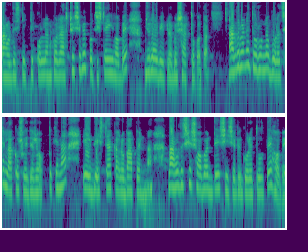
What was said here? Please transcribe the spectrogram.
বাংলাদেশকে একটি কল্যাণকর রাষ্ট্র হিসেবে প্রতিষ্ঠাই হবে জুলাই বিপ্লবের সার্থকতা। আন্দোলনে তরুণরা বলেছে, লাখো শহীদের রক্ত কেনা, এই দেশটা কারও বাপের না। বাংলাদেশকে সবার দেশ হিসেবে গড়ে তুলতে হবে।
